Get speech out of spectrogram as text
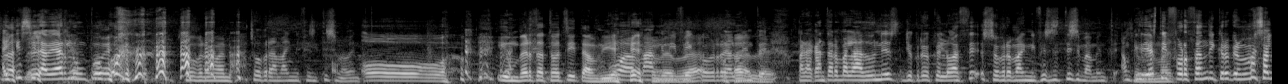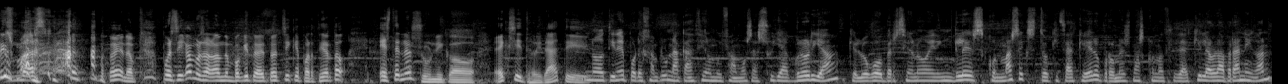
Hay que silabearlo un poco. Sobra man- sobramagnificentísimamente. Oh, y Humberto Tocci también. Buah, magnífico, ¿verdad? realmente. Vale. Para cantar baladones, yo creo que lo hace sobramagnificentísimamente. Aunque ya estoy forzando y creo que no me va a salir más. bueno, pues sigamos hablando un poquito de Tocci, que por cierto, este no es su único éxito, Irati. No, tiene, por ejemplo, una canción muy famosa suya, Gloria, que luego versionó en inglés con más éxito quizá que él, o por lo menos más conocida aquí, Laura Branigan,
